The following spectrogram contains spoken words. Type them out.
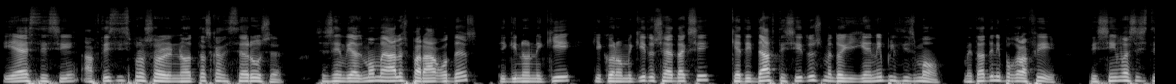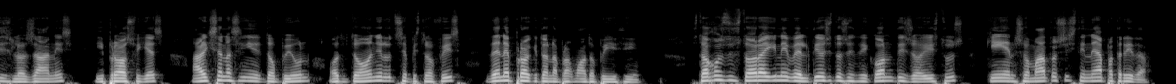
Η αίσθηση αυτής της προσωρινότητας καθυστερούσε, σε συνδυασμό με άλλους παράγοντες, την κοινωνική και οικονομική τους ένταξη και την ταύτισή τους με τον γηγενή πληθυσμό. Μετά την υπογραφή της σύμβασης της Λοζάνης, οι πρόσφυγες άρχισαν να συνειδητοποιούν ότι το όνειρο της επιστροφής δεν επρόκειτο να πραγματοποιηθεί. Στόχος τους τώρα έγινε η βελτίωση των συνθηκών της ζωής τους και η ενσωμάτωση στη νέα πατρίδα.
